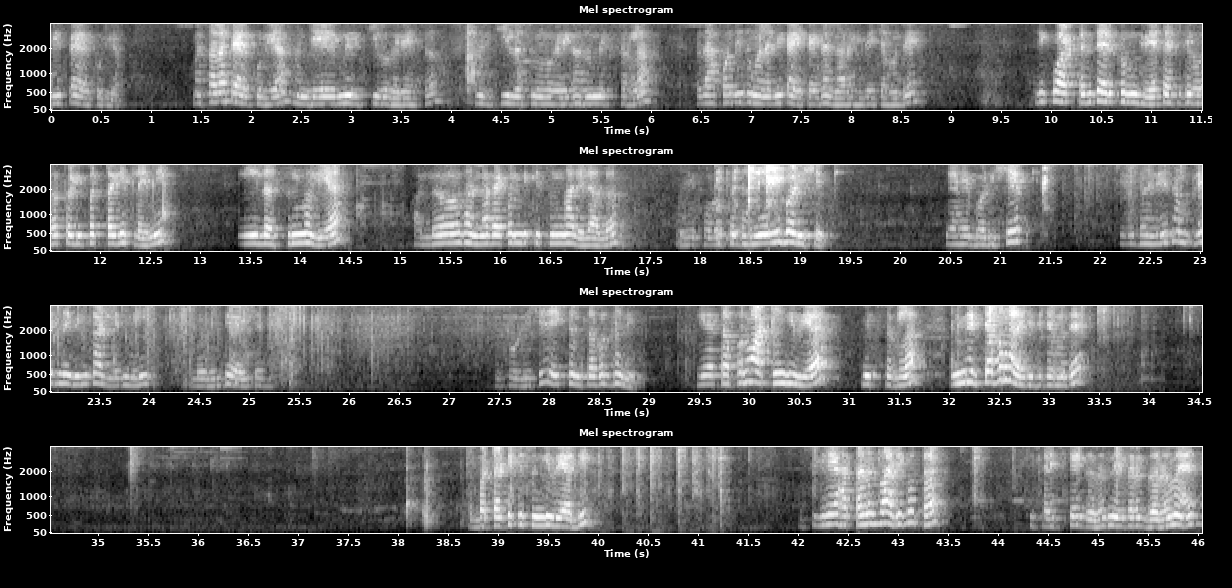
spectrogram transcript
हे तयार करूया. मसाला तयार करूया म्हणजे मिरची वगैरे असं. मिरची लसूण वगैरे घालून मिक्सरला. तर दाखवते तुम्हाला मी काय काय घालणार आहे त्याच्यामध्ये. एक वाटण तयार करून घेऊया. त्यासाठी बघा कढीपत्ता घेतलाय मी. मी लसूण घालूया. आलं घालणार आहे पण मी किसून घालेलं आलं. आणि थोडंसं धने आणि बडीशेप. हे आहे बडीशेप. धने संपलेत नवीन काढलेत मी. बनवून ठेवायचे. थोडीशी एक चमचाभर धने. हे आता आपण वाटून घेऊया मिक्सरला. आणि मिरच्या पण घालायच्या त्याच्यामध्ये. बटाटे किसून घेऊया आधी. हे हातानेच बारीक होतात. किसायची काही गरज नाही तर गरम आहेत.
